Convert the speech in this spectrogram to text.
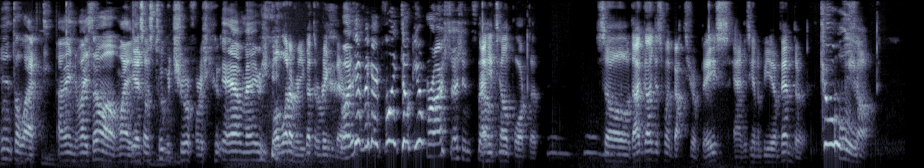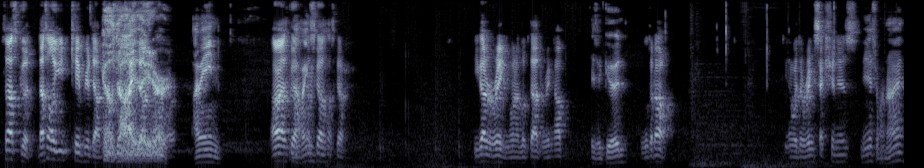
intellect I mean my soul my Yeah, so it's too mature for you. yeah maybe Well, whatever. You got the ring there, well I think I played Tokyo Mirage sessions and he teleported. So that guy just went back to your base, and he's gonna be a vendor cool shop. So that's good. That's all you came here down. He'll die later. I mean All right, let's go. Nothing? Let's go. Let's go. You got a ring. You want to look that ring up? is it good Look it up. Do you know where the ring section is? yes one right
